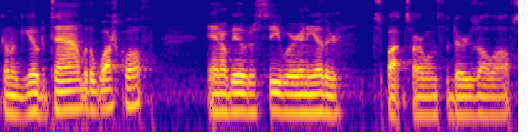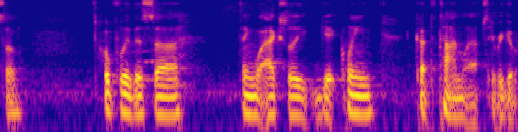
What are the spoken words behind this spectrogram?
Gonna go to town with a washcloth, and I'll be able to see where any other spots are once the dirt is all off. So hopefully this uh, thing will actually get clean. Cut to time lapse. Here we go.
